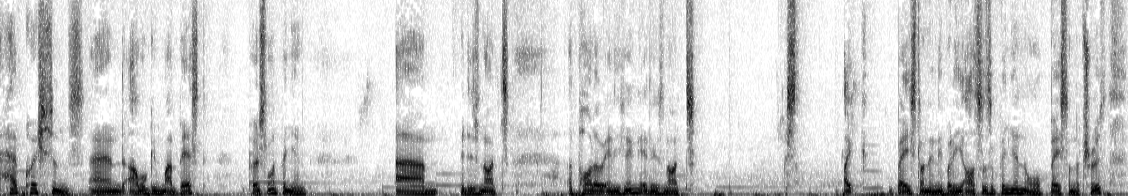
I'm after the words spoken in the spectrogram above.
have questions, and I will give my best personal opinion. Um, it is not a part of anything. It is not like based on anybody else's opinion or based on the truth,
